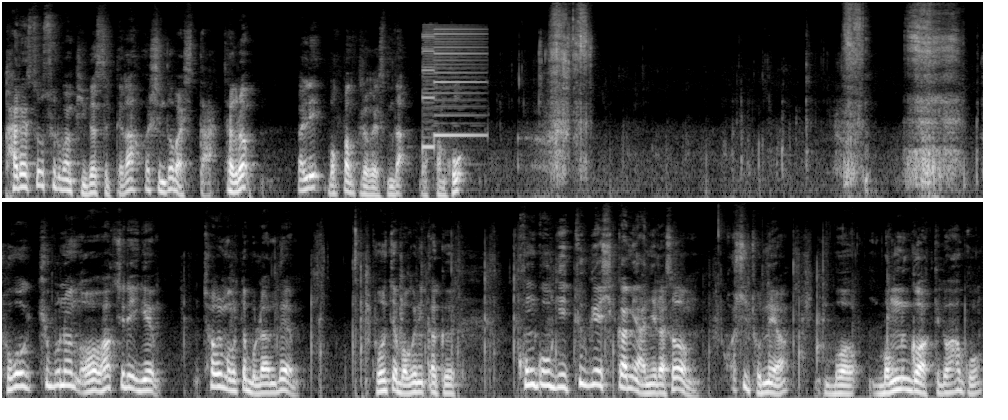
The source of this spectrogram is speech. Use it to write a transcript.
카레 소스로만 비볐을 때가 훨씬 더 맛있다. 자 그럼 빨리 먹방 들어가겠습니다. 먹방 고. 소고기 큐브는 어 확실히 이게 처음 먹을 때 몰랐는데 두 번째 먹으니까 그 콩고기 특유의 식감이 아니라서 훨씬 좋네요. 뭐 먹는 것 같기도 하고.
